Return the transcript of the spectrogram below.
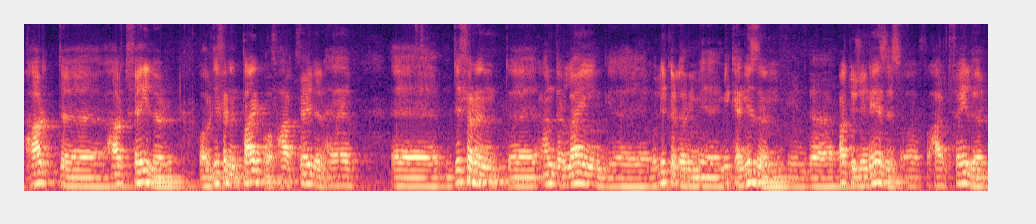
heart uh, heart failure or different type of heart failure have uh, different uh, underlying uh, molecular me- mechanism in the pathogenesis of heart failure,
